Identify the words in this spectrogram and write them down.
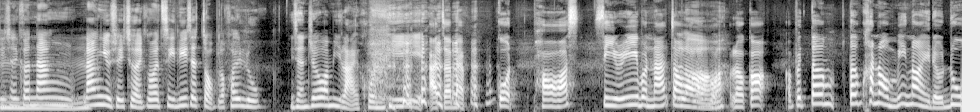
ดิฉันก็นั่งอืมนั่งอยู่เฉยๆก่อนซีรีส์จะจบแล้วค่อยลุกดิฉันเชื่อว่ามีหลายคนที่อาจจะแบบกดพอสซีรีส์บนหน้าจอเหรอแล้วก็เอาไปเติมเติมขนมอีกหน่อยเดี๋ยวดู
